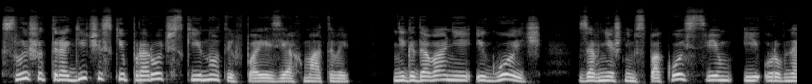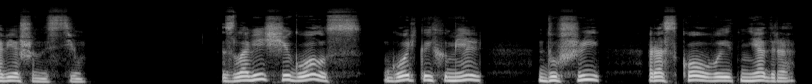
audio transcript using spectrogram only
слышат трагически пророческие ноты в поэзии Ахматовой, негодование и горечь за внешним спокойствием и уравновешенностью. Зловещий голос, горький хмель, души расковывает недра,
